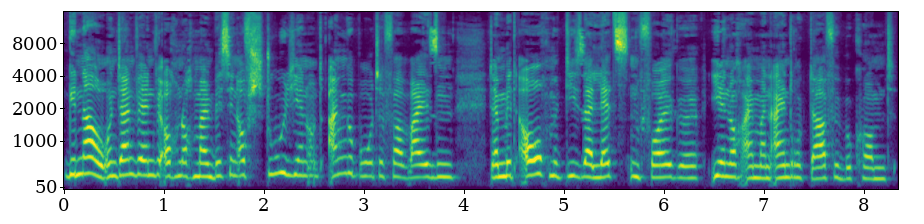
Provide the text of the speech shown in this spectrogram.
Genau, und dann werden wir auch noch mal ein bisschen auf Studien und Angebote verweisen, damit auch mit dieser letzten Folge ihr noch einmal einen Eindruck dafür bekommt,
